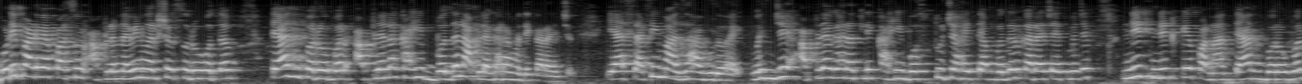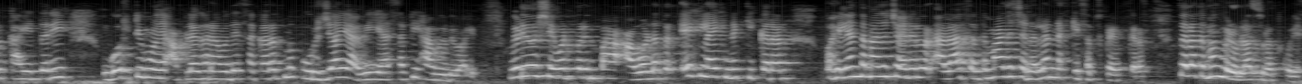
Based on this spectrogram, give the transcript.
गुढीपाडव्यापासून आपलं नवीन वर्ष सुरू होतं. त्याचबरोबर आपल्याला काही बदल आपल्या घरामध्ये करायचे आहेत. यासाठी माझा हा व्हिडिओ आहे. म्हणजे आपल्या घरातले काही वस्तू ज्या आहेत त्या बदल करायच्या आहेत. म्हणजे नीटनेटकेपणा त्याचबरोबर काहीतरी गोष्टीमुळे आपल्या घरामध्ये सकारात्मक ऊर्जा यावी यासाठी हा व्हिडिओ आहे. व्हिडिओ शेवटपर्यंत पहा. आवडला तर एक लाईक नक्की करा. पहिल्यांदा माझ्या चॅनलवर आला असाल तर माझ्या चॅनलला नक्की सबस्क्राईब करा. चला तर मग व्हिडिओला सुरुवात करूया.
